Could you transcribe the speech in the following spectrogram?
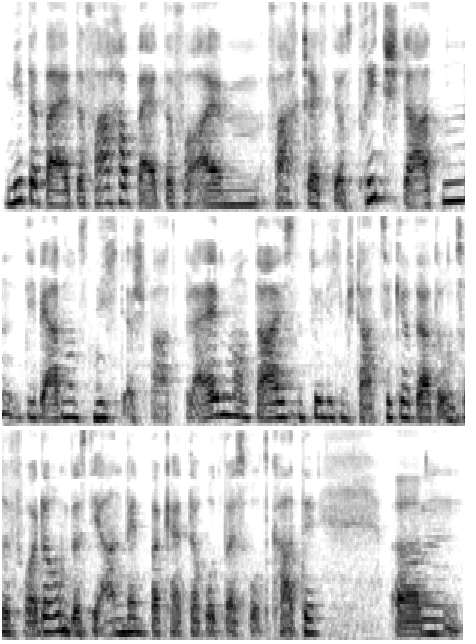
Mitarbeiter, Facharbeiter, vor allem Fachkräfte aus Drittstaaten, die werden uns nicht erspart bleiben. Und da ist natürlich im Staatssekretariat unsere Forderung, dass die Anwendbarkeit der Rot-Weiß-Rot-Karte ähm,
